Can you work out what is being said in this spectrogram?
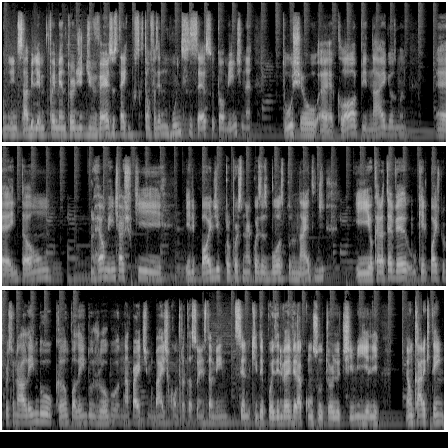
a gente sabe, ele foi mentor de diversos técnicos que estão fazendo muito sucesso atualmente, né? Tuchel, é, Klopp, Nagelsmann. É, então, eu realmente acho que ele pode proporcionar coisas boas para o United. E eu quero até ver o que ele pode proporcionar além do campo, além do jogo, na parte mais de contratações também, sendo que depois ele vai virar consultor do time e ele é um cara que tem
